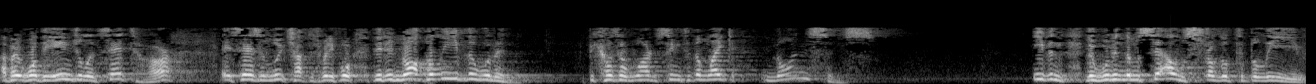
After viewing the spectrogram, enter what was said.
about what the angel had said to her, it says in Luke chapter 24, they did not believe the woman because her words seemed to them like nonsense. Even the women themselves struggled to believe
